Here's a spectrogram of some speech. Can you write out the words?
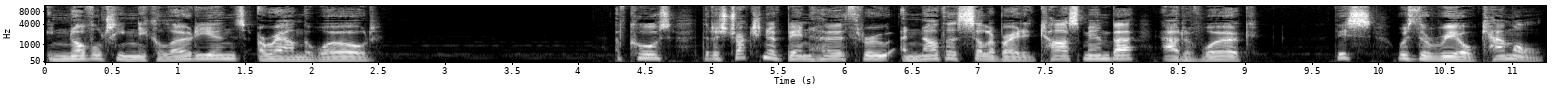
in novelty Nickelodeons around the world. Of course, the destruction of Ben Hur threw another celebrated cast member out of work. This was the real camel,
